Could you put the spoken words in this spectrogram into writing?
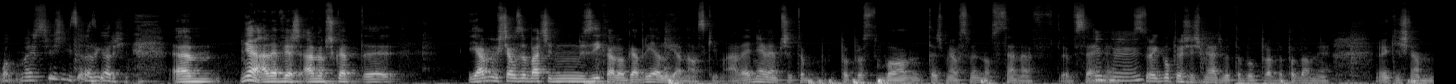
chłop, mężczyźni coraz gorsi. Em, nie, ale wiesz, a na przykład e, ja bym chciał zobaczyć musical o Gabrielu Janowskim, ale nie wiem, czy to po prostu, bo on też miał słynną scenę w, w Sejmie, Mhm. z której głupio się śmiać, bo to był prawdopodobnie jakiś tam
